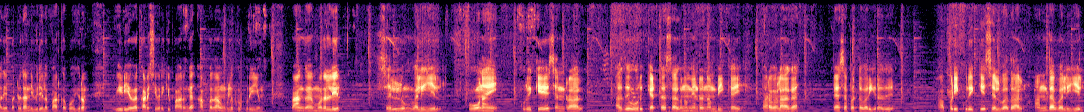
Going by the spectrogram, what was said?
அதை பற்றி தான் இந்த வீடியோவில் பார்க்க போகிறோம். வீடியோவை கடைசி வரைக்கும் பாருங்கள் அப்போ தான் உங்களுக்கு புரியும். வாங்க முதலில் செல்லும் வழியில் பூனை குறுக்கே சென்றால் அது ஒரு கெட்ட சகுனம் என்ற நம்பிக்கை பரவலாக பேசப்பட்டு வருகிறது. அப்படி குறுக்கே செல்வதால் அந்த வழியில்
